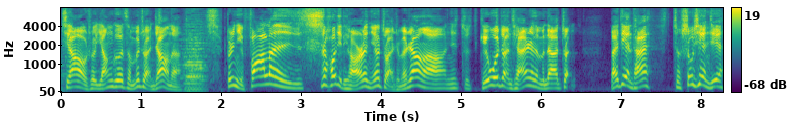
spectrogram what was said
家我说：“杨哥怎么转账呢？不是你发了十好几条了，你要转什么账啊？你这给我转钱是怎么的？转来电台就收现金。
